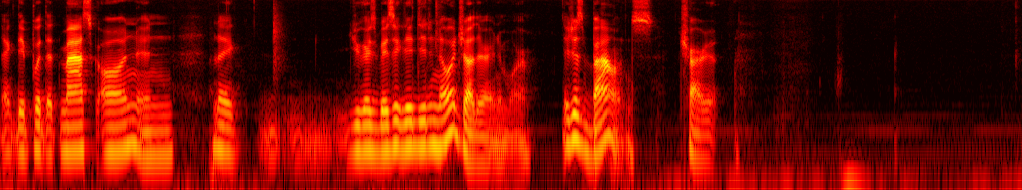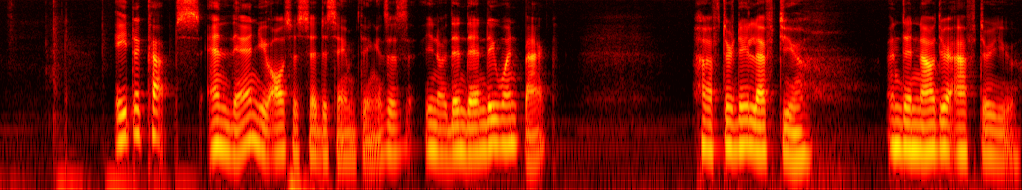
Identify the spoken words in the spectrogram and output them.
Like they put that mask on and like you guys basically didn't know each other anymore. They just bounce. Chariot. Eight of Cups. And then you also said the same thing. It says, you know, then then they went back after they left you. And then now they're after you.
